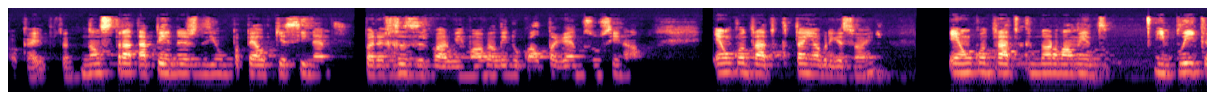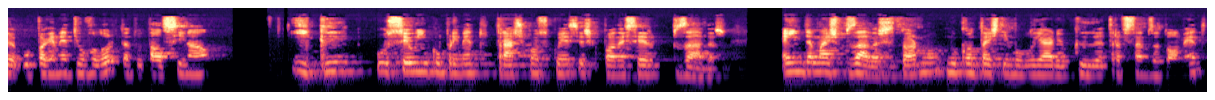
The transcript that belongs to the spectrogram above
ok? Portanto, não se trata apenas de um papel que assinamos para reservar o imóvel e no qual pagamos um sinal. É um contrato que tem obrigações, é um contrato que normalmente implica o pagamento de um valor, portanto, o tal sinal, e que o seu incumprimento traz consequências que podem ser pesadas. Ainda mais pesadas se tornam no contexto imobiliário que atravessamos atualmente,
